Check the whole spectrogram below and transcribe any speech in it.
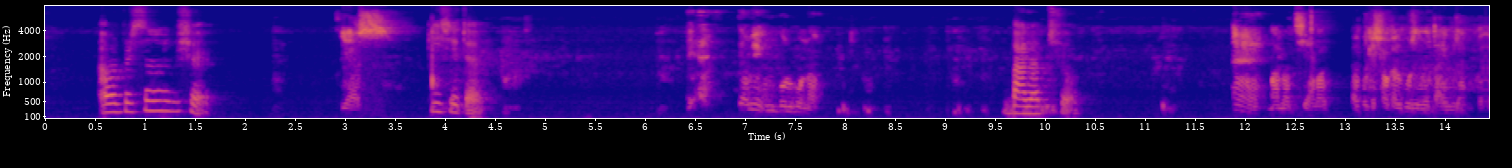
আমার পার্সোনাল বিষয়? ইয়েস কি সেটা? আমি এখন বলব না। বানাচ্ছো? হ্যাঁ বানাচ্ছি। আমার আপনাকে সকাল পর্যন্ত টাইম লাগবে।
